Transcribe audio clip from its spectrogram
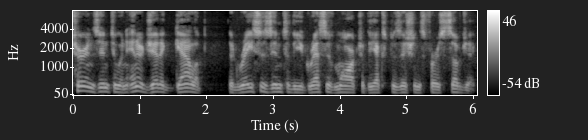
turns into an energetic gallop that races into the aggressive march of the exposition's first subject.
